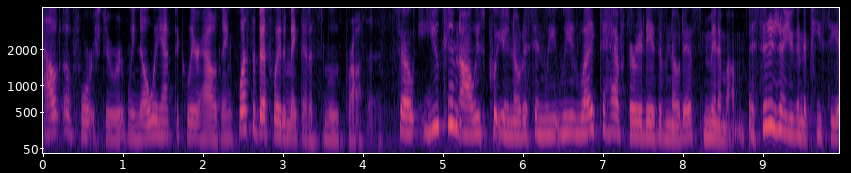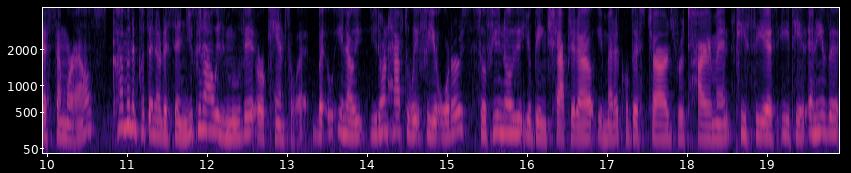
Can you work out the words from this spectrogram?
out of Fort Stewart, we know we have to clear housing. What's the best way to make that a smooth process? So you can always put your notice in. We, we like to have 30 days of notice minimum. As soon as you know you're going to PCS somewhere else, come in and put that notice in. You can always move it or cancel it. But you know, you don't have to wait for your orders. So if you know that you're being chaptered out, your medical discharge, retirement, PCS, ETS, any of the,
